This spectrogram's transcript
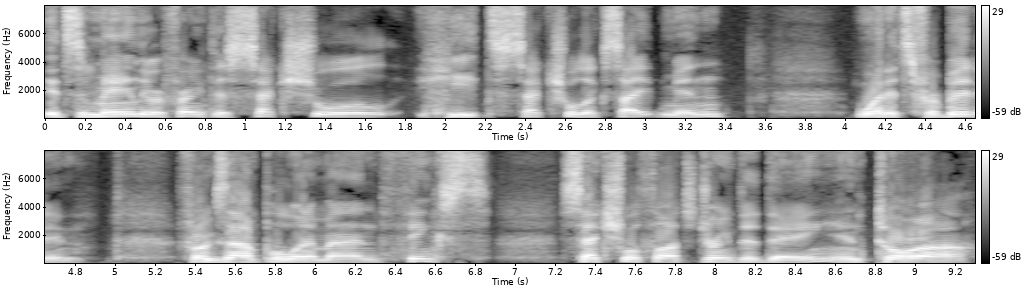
it's mainly referring to sexual heat, sexual excitement when it's forbidden. For example, when a man thinks sexual thoughts during the day, in Torah,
